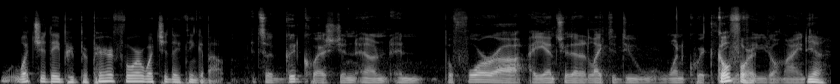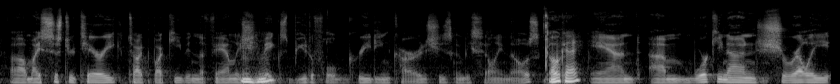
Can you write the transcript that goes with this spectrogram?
What should they be prepared for? What should they think about? It's a good question, and, and before uh, I answer that, I'd like to do one quick thing, Go for if it. you don't mind. Yeah. Uh, my sister Terry talked about keeping the family. Mm-hmm. She makes beautiful greeting cards. She's going to be selling those. Okay. And I'm working on Schiralli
